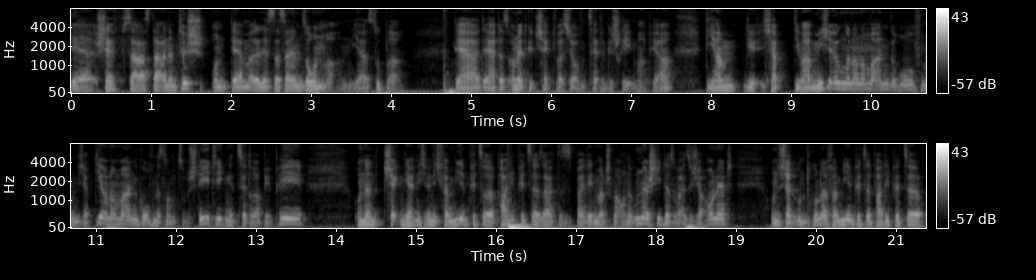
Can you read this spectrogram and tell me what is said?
der Chef saß da an einem Tisch und der lässt das seinem Sohn machen. Ja, super der, der hat das auch nicht gecheckt, was ich auf dem Zettel geschrieben habe, ja. Die haben, die, ich habe, die haben mich irgendwann auch nochmal angerufen und ich habe die auch nochmal angerufen, das nochmal zu bestätigen, etc. pp. Und dann checken die halt nicht, wenn ich Familienpizza oder Partypizza sage, das ist bei denen manchmal auch ein Unterschied, das weiß ich ja auch nicht. Und es steht unten drunter Familienpizza, Partypizza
